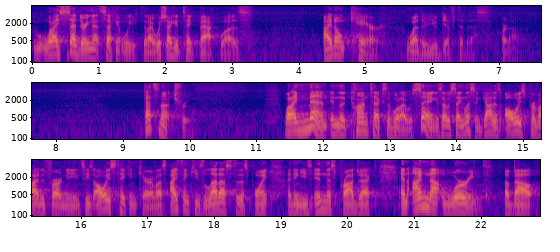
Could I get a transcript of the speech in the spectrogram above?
what I said during that second week that I wish I could take back was I don't care whether you give to this or not. That's not true. What I meant in the context of what I was saying is I was saying, listen, God has always provided for our needs. He's always taken care of us. I think He's led us to this point. I think He's in this project. And I'm not worried about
